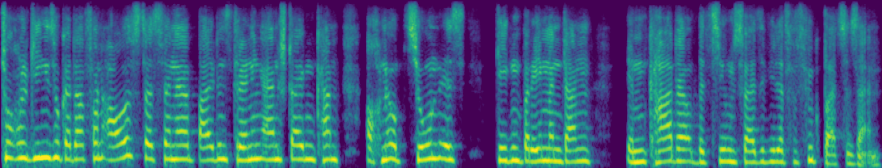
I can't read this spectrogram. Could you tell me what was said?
Tuchel ging sogar davon aus, dass wenn er bald ins Training einsteigen kann, auch eine Option ist, gegen Bremen dann im Kader beziehungsweise wieder verfügbar zu sein.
